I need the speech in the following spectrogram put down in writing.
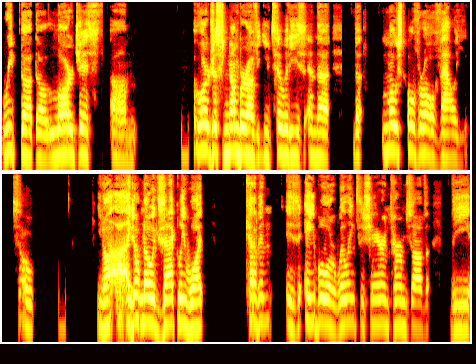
reap the the largest um largest number of utilities and the the most overall value. So you know, I, I don't know exactly what Kevin is able or willing to share in terms of the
